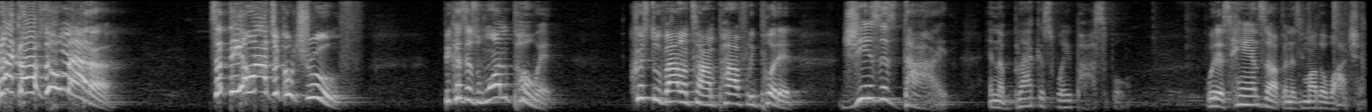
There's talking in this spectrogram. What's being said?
Black lives do matter. It's a theological truth. Because as one poet, Crystal Valentine powerfully put it, Jesus died in the blackest way possible, with his hands up and his mother watching.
